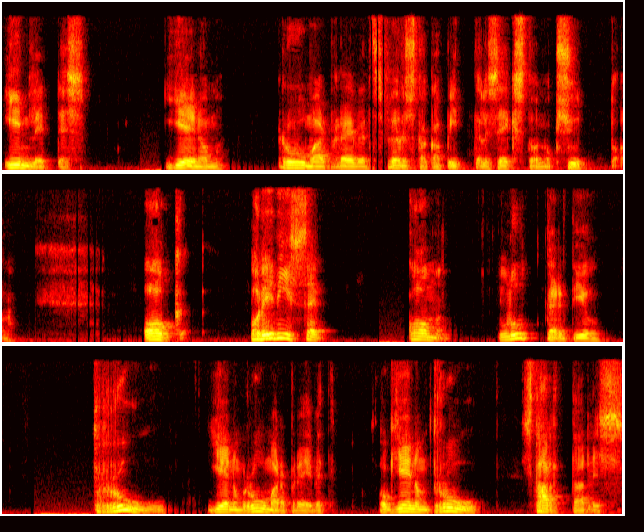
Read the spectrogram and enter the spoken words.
inleddes genom Romarbrevets första kapitel 16 och 17. Och på det viset kom Luther till tro genom Romarbrevet och genom tro startades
